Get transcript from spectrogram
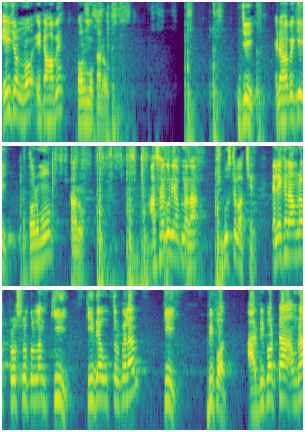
এই জন্য এটা হবে কর্মকারক। জি, এটা হবে কি? কর্মকারক আশা করি আপনারা বুঝতে পারছেন। তাহলে এখানে আমরা প্রশ্ন করলাম, কি? কি দেওয়া উত্তর পেলাম? কি? বিপদ। আর বিপদটা আমরা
